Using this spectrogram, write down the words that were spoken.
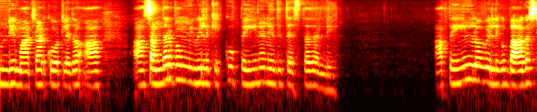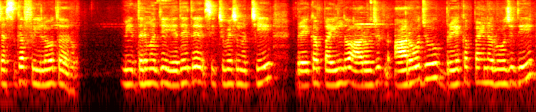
నుండి మాట్లాడుకోవట్లేదో ఆ ఆ సందర్భం వీళ్ళకి ఎక్కువ పెయిన్ అనేది తెస్తుందండి. ఆ పెయిన్లో వీళ్ళకి బాగా స్ట్రెస్గా ఫీల్ అవుతారు. మీ ఇద్దరి మధ్య ఏదైతే సిచ్యువేషన్ వచ్చి బ్రేకప్ అయిందో ఆ రోజు ఆ రోజు బ్రేకప్ అయిన రోజుది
